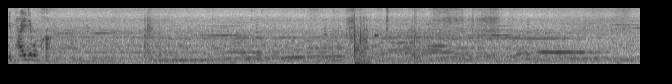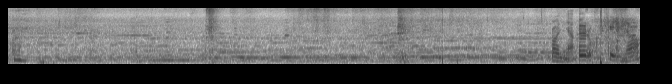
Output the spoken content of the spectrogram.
이 바이제복 가. 잠깐만요. 이렇게 할게 있냐?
